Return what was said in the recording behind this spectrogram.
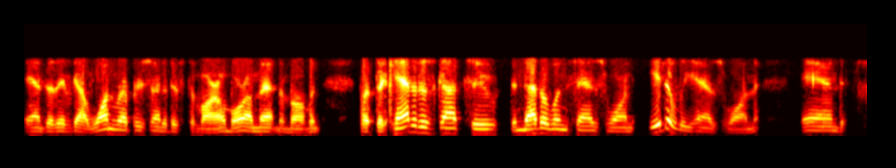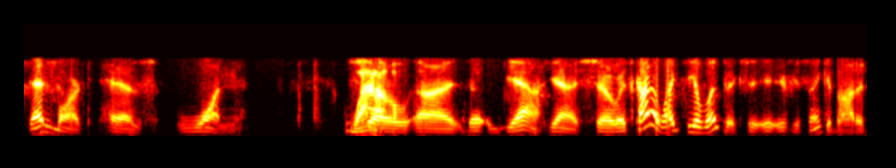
and uh, they've got one representative tomorrow. More on that in a moment. But the Canada's got two, the Netherlands has one, Italy has one, and Denmark has one. Wow. So, uh, the, yeah, yeah. So it's kind of like the Olympics if you think about it.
